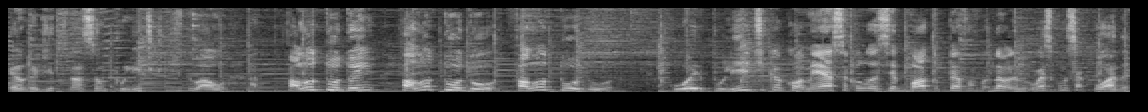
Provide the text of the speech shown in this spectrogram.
Eu acredito na ação política individual. Falou tudo, hein? Falou tudo. Falou tudo coisa, política começa quando você bota o pé. Não, começa quando você acorda.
